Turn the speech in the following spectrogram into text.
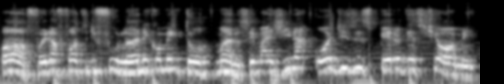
Ó, foi na foto de fulano e comentou. Mano, você imagina o desespero deste homem.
